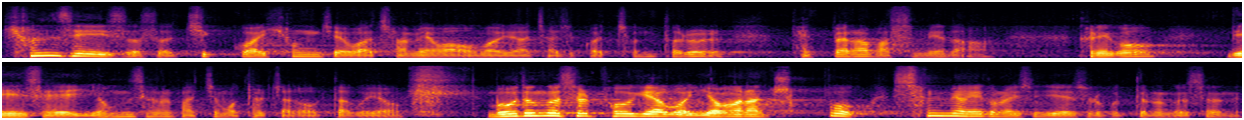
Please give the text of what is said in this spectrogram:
현세에 있어서 직과 형제와 자매와 어머니와 자식과 전토를 백배나 받습니다. 그리고 내세의 영생을 받지 못할 자가 없다고요. 모든 것을 포기하고 영원한 축복, 생명의 근원이신 예수를 붙드는 것은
